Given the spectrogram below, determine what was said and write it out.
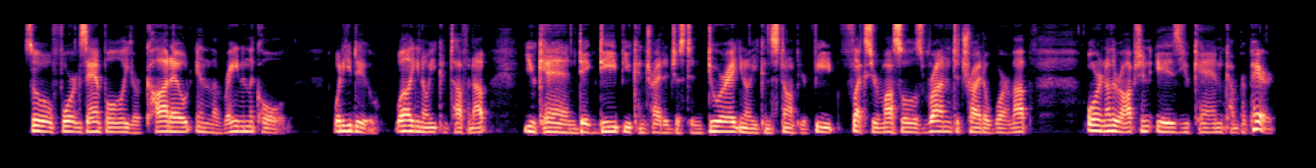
So, for example, you're caught out in the rain and the cold. What do you do? Well, you know, you can toughen up. You can dig deep. You can try to just endure it. You know, you can stomp your feet, flex your muscles, run to try to warm up. Or another option is you can come prepared.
